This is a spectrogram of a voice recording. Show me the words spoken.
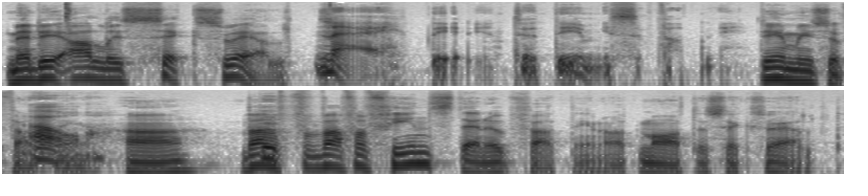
Men det är aldrig sexuellt. nej, det är det inte. Det är en missuppfattning. Det är en missuppfattning. Ja. Ja. Varför, varför finns den uppfattningen då, att mat är sexuellt?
